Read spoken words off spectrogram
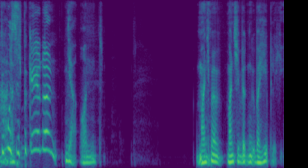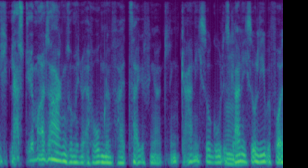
Du Ah, musst das- dich bekehren. Ja, und manchmal, manche wirken überheblich. Ich lass dir mal sagen, so mit einem erhobenen Zeigefinger klingt gar nicht so gut, ist Mhm. gar nicht so liebevoll.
